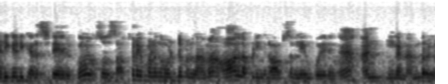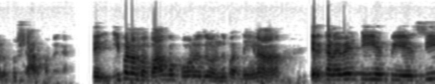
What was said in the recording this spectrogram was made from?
அடிக்கடி கிடைச்சிட்டே இருக்கும். ஸோ சப்ஸ்கிரைப் பண்ணது மட்டும் இல்லாம ஆல் அப்படிங்கிற ஆப்ஷன்லயும் போயிருங்க. அண்ட் உங்க நண்பர்களுக்கும் ஷேர் பண்ணுங்க. சரி இப்போ நம்ம பார்க்க போறது வந்து பாத்தீங்கன்னா ஏற்கனவே டிஎன்பிஎஸ்சி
